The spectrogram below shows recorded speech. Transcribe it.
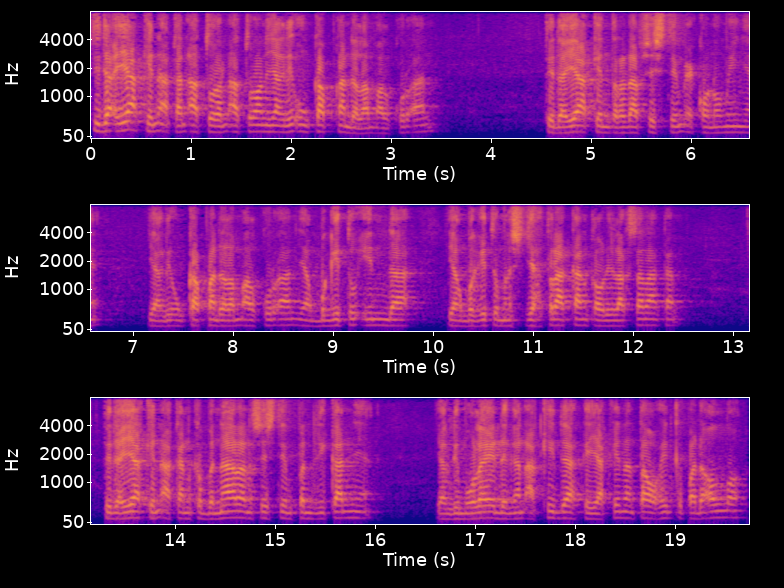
tidak yakin akan aturan-aturan yang diungkapkan dalam Al-Quran, tidak yakin terhadap sistem ekonominya yang diungkapkan dalam Al-Quran yang begitu indah, yang begitu mensejahterakan kalau dilaksanakan. Tidak yakin akan kebenaran sistem pendidikannya yang dimulai dengan akidah, keyakinan, tauhid kepada Allah,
